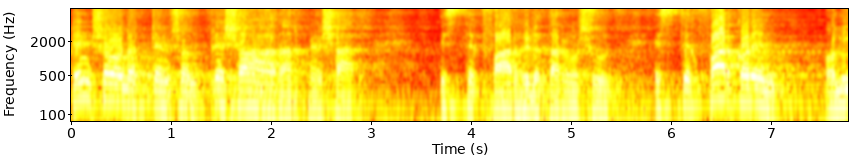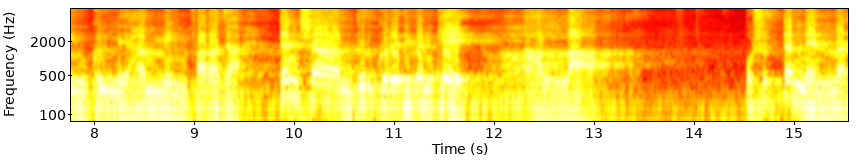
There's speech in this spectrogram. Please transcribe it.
টেনশন আর টেনশন, প্রেশার আর প্রেশার। ইস্তেকফার হইল তার ওষুধ। ইস্তেকফার করেন, অমিন কুল্লি হাম্মিন ফারাজা। টেনশন দূর করে দিবেন কে? আল্লাহ। ওষুধটা নেন না।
